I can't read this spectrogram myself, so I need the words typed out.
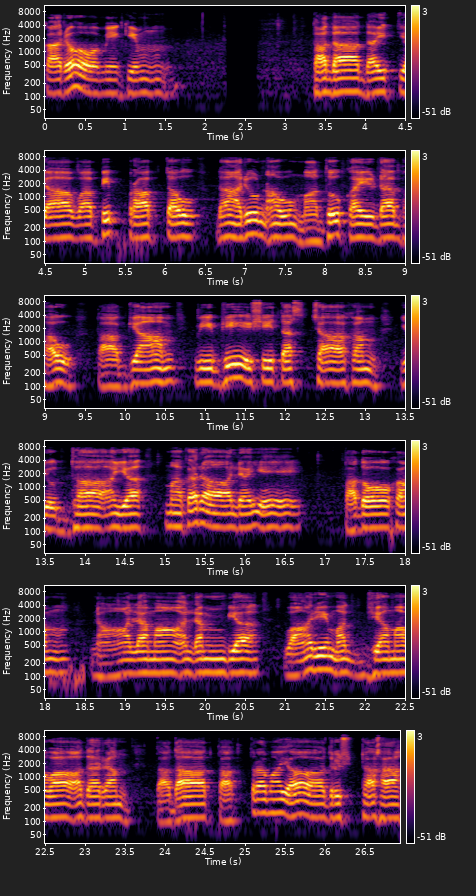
करोमि किम् तदा दैत्यावपिप्राप्तौ दारुणौ मधुकैडभौ। ताभ्यां विभीषितश्चाहं युद्धाय मकरालये। तदोऽहं नालमालम्ब्य वारिमध्यमवादरं। तदा तत्र मया दृष्टः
